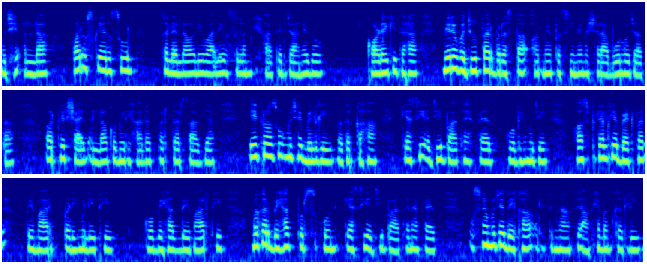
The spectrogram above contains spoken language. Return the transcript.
मुझे अल्लाह और उसके रसूल सल्लल्लाहु अलैहि वसल्लम की खातिर जाने दो। कौड़े की तरह मेरे वजूद पर बरसता और मैं पसीने में शराबूर हो जाता और फिर शायद अल्लाह को मेरी हालत पर तरस आ गया। एक रोज़ वो मुझे मिल गई, मगर कहाँ? कैसी अजीब बात है, फैज़। वो भी मुझे हॉस्पिटल के बेड पर बीमार पड़ी मिली थी। वो बेहद बीमार थी, मगर बेहद पुरसकून। कैसी अजीब बात है ना, फैज़। उसने मुझे देखा और इतमान से आँखें बंद कर ली।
